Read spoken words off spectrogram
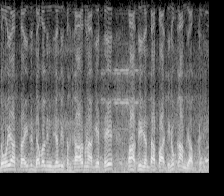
2027 'ਚ ਡਬਲ ਇੰਜਨ ਦੀ ਸਰਕਾਰ ਬਣਾ ਕੇ ਇੱਥੇ ਭਾਰਤੀ ਜਨਤਾ ਪਾਰਟੀ ਨੂੰ ਕਾਮਯਾਬ ਕਰੀਏ।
